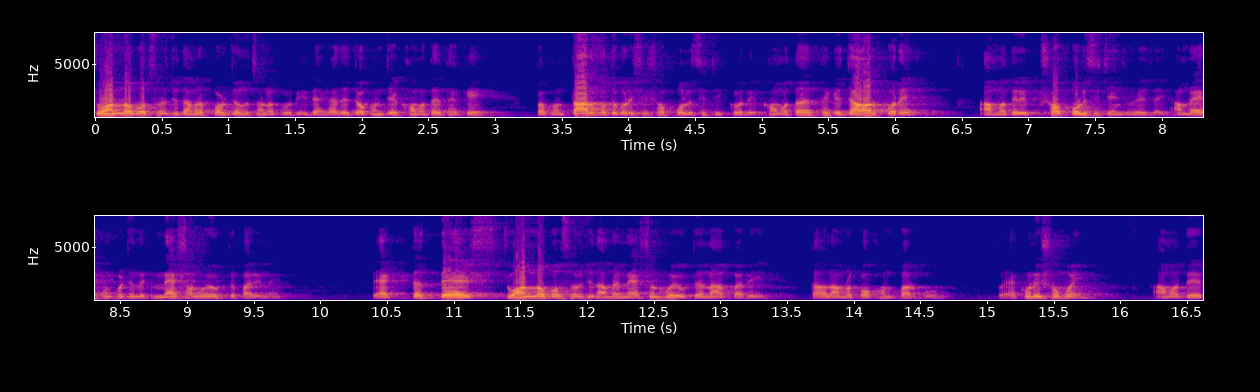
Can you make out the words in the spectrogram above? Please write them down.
চুয়ান্ন বছর যদি আমরা পর্যালোচনা করি, দেখা যায় যখন যে ক্ষমতায় থাকে, তখন তার মতো করে সে সব পলিসি ঠিক করে। ক্ষমতায় থেকে যাওয়ার পরে আমাদের সব পলিসি চেঞ্জ হয়ে যায়। আমরা এখন পর্যন্ত ন্যাশন হয়ে উঠতে পারি নাই। একটা দেশ চুয়ান্ন বছর যদি আমরা ন্যাশন হয়ে উঠতে না পারি, তাহলে আমরা কখন পারব? তো এখনই সময় আমাদের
